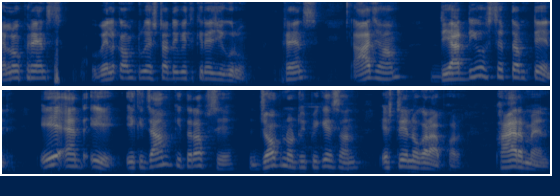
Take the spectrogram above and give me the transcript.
Hello friends welcome to study with crazy guru friends आज हम DRDO CEPTAM ten A and A exam की तरफ़ से job notification stenographer fireman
